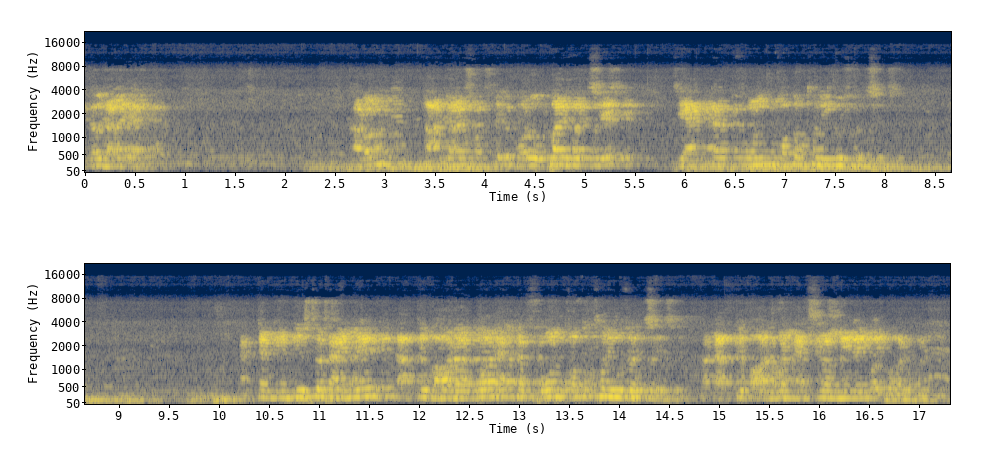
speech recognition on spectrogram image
এটাও জানা যায়। কারণ তার জানা সব থেকে বড় উপায় হচ্ছে যে একটা ফোন কতক্ষণ ইউজ হচ্ছে। একটা নির্দিষ্ট টাইমে রাত্রি বারোটার পর একটা ফোন কতক্ষণ ইউজ হচ্ছে? কারণ রাত্রি বারোটার পর ম্যাক্সিমাম মেয়েরাই গল্প করে।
